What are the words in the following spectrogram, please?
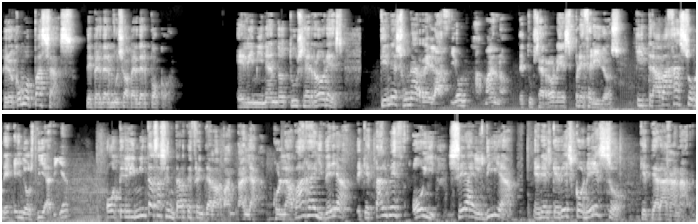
Pero ¿cómo pasas de perder mucho a perder poco? Eliminando tus errores. Tienes una relación a mano de tus errores preferidos y trabajas sobre ellos día a día. ¿O te limitas a sentarte frente a la pantalla con la vaga idea de que tal vez hoy sea el día en el que des con eso que te hará ganar?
